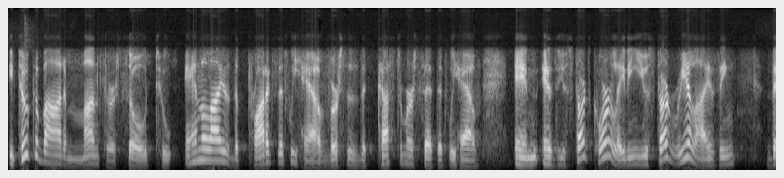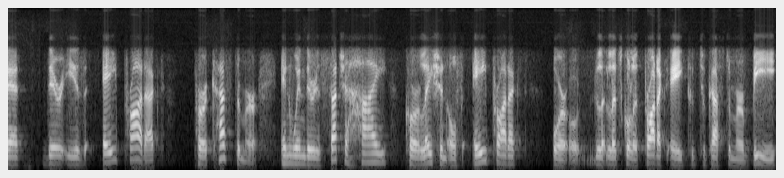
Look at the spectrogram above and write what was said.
It took about a month or so to analyze the products that we have versus the customer set that we have. And as you start correlating, you start realizing that there is a product per customer. And when there is such a high correlation of a product, or, or let's call it product A to customer B,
